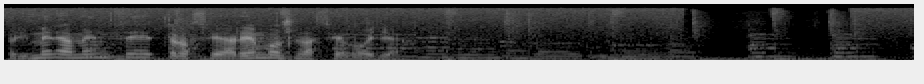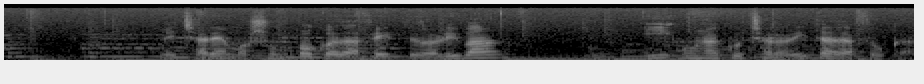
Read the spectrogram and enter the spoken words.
Primeramente trocearemos la cebolla. Le echaremos un poco de aceite de oliva y una cucharadita de azúcar.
